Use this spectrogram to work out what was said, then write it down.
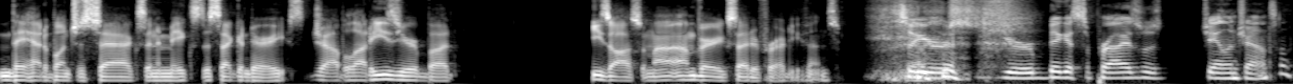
they had a bunch of sacks, and it makes the secondary job a lot easier. But he's awesome. I, I'm very excited for our defense. So your your biggest surprise was Jaylon Johnson,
